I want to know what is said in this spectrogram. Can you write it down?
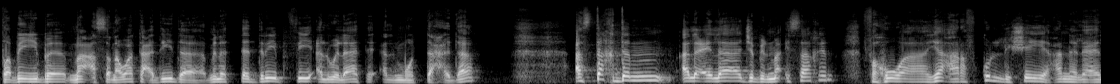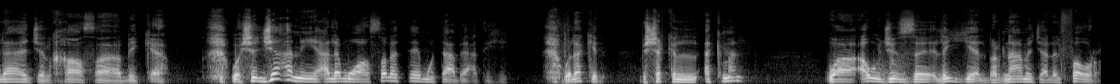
طبيب مع سنوات عديدة من التدريب في الولايات المتحدة أستخدم العلاج بالماء الساخن فهو يعرف كل شيء عن العلاج الخاص بك وشجعني على مواصلة متابعته ولكن بشكل أكمل وأوجز لي البرنامج على الفور.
